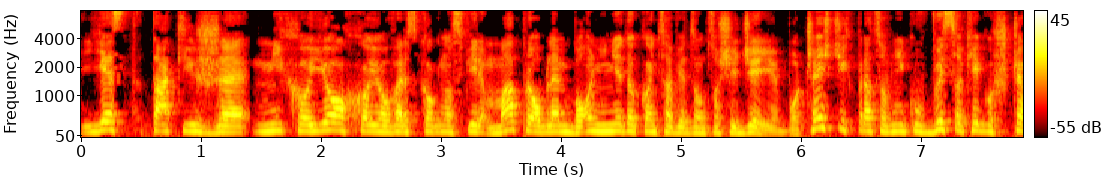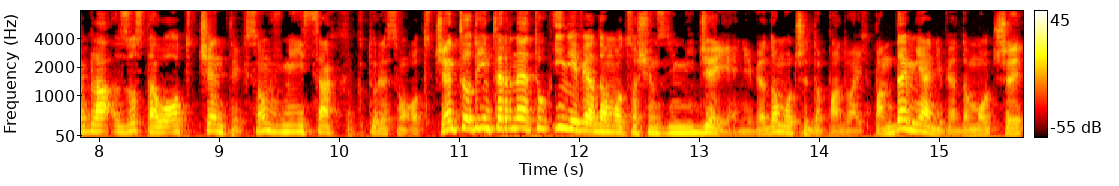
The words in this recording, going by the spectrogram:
jest taki, że Mihoyo Hoyovers Cognosphere ma problem, bo oni nie do końca wiedzą co się dzieje, bo część ich pracowników wysokiego szczebla zostało odciętych. Są w miejscach, które są odcięte od internetu i nie wiadomo co się z nimi dzieje. Nie wiadomo czy dopadła ich pandemia, nie wiadomo czy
